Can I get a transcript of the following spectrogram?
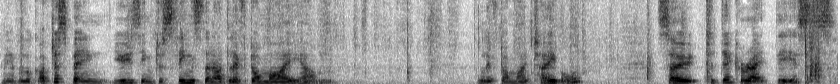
me have a look. I've just been using just things that I'd left on my um, left on my table. So to decorate this,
